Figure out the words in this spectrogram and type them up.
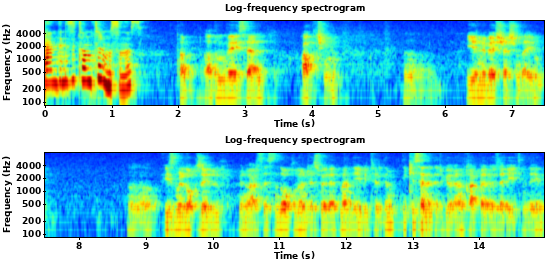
Kendinizi tanıtır mısınız? Tabii. Adım Veysel Akçin. Ee, 25 yaşındayım. Ee, İzmir 9 Eylül Üniversitesi'nde okul öncesi öğretmenliği bitirdim. 2 senedir gören kalpler özel eğitimdeyim.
